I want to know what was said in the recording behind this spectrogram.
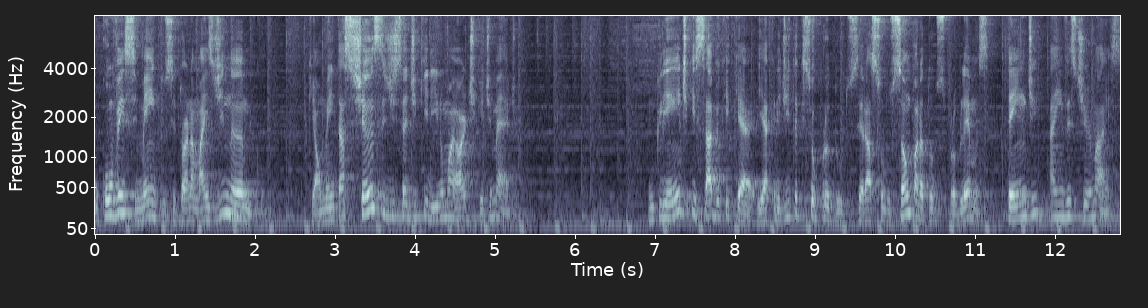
O convencimento se torna mais dinâmico, que aumenta as chances de se adquirir um maior ticket médio. Um cliente que sabe o que quer e acredita que seu produto será a solução para todos os problemas tende a investir mais.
